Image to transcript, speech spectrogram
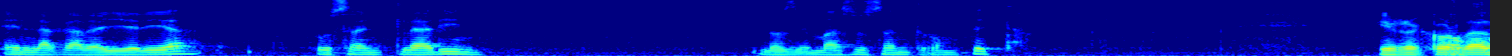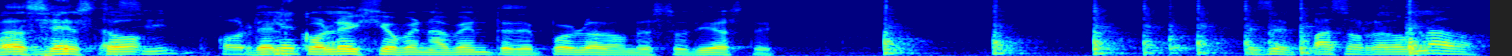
que en la caballería usan clarín, los demás usan trompeta. Y recordarás corneta, esto sí, del. Colegio Benavente de Puebla donde estudiaste. Es el paso redoblado.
